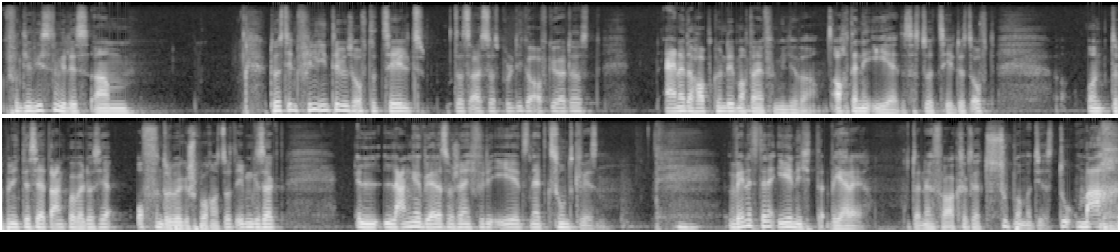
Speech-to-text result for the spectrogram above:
von dir wissen will, ist, ähm, du hast in vielen Interviews oft erzählt, dass als du als Politiker aufgehört hast, einer der Hauptgründe eben auch deine Familie war. Auch deine Ehe, das hast du erzählt. Du hast oft, und da bin ich dir sehr dankbar, weil du sehr offen darüber gesprochen hast. Du hast eben gesagt, lange wäre das wahrscheinlich für die Ehe jetzt nicht gesund gewesen. Mhm. Wenn jetzt deine Ehe nicht wäre, und deine Frau gesagt hat, super Matthias, du mach,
